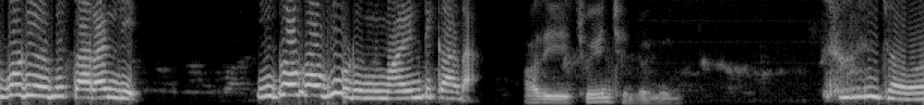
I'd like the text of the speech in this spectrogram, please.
గూడు చూపిస్తారండి ఇంకొక గూడు ఉంది మా ఇంటి కాడ అది చూయించింది నేను చూపించావా.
